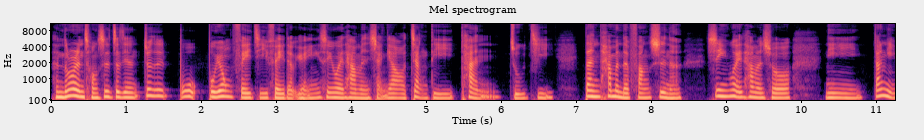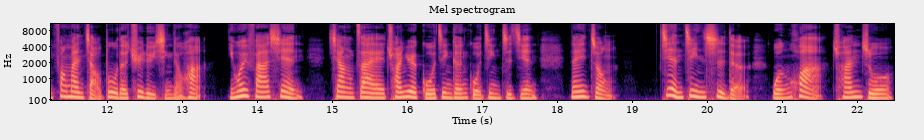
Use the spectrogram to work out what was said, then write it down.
很多人从事这件就是不不用飞机飞的原因，是因为他们想要降低碳足迹，但他们的方式呢，是因为他们说，你当你放慢脚步的去旅行的话，你会发现。像在穿越国境跟国境之间那一种渐进式的文化、穿着、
